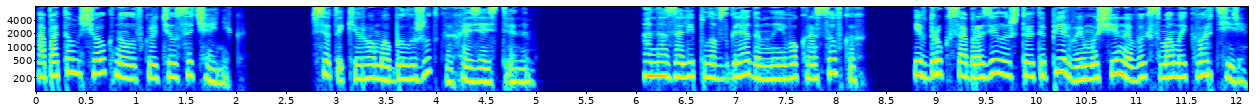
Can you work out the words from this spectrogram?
а потом щелкнул и включился чайник. Все-таки Рома был жутко хозяйственным. Она залипла взглядом на его кроссовках и вдруг сообразила, что это первый мужчина в их с мамой квартире.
